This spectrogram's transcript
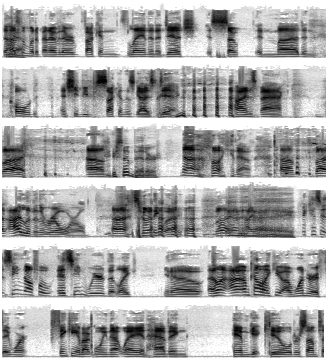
The Yeah. husband would have been over there fucking laying in a ditch, is soaked in mud and cold, and she'd be sucking this guy's dick behind his back. But um, You're so bitter. no, well, you know, um, but I live in the real world. Uh, so anyway, but I, because it seemed awful, it seemed weird that like, you know, and I, I'm kind of like you. I wonder if they weren't thinking about going that way and having him get killed or something,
